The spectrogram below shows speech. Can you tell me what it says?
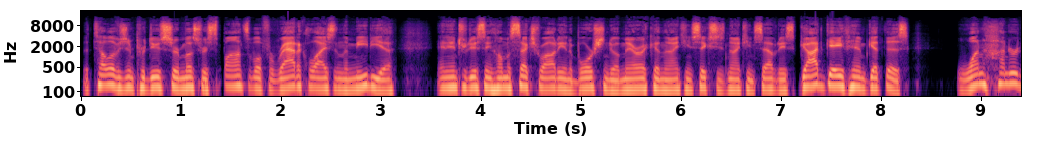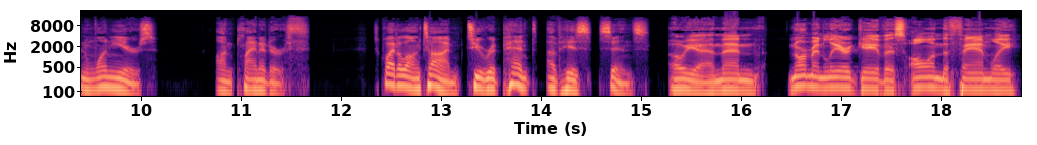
The television producer most responsible for radicalizing the media and introducing homosexuality and abortion to America in the 1960s, 1970s. God gave him, get this, 101 years on planet Earth. It's quite a long time to repent of his sins. Oh, yeah. And then Norman Lear gave us All in the Family.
